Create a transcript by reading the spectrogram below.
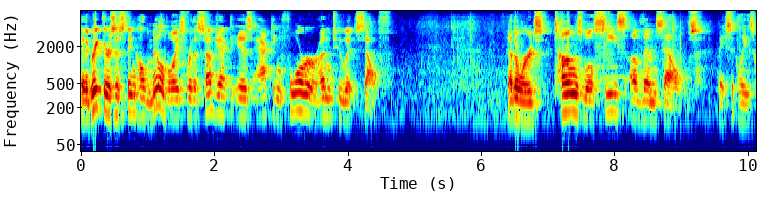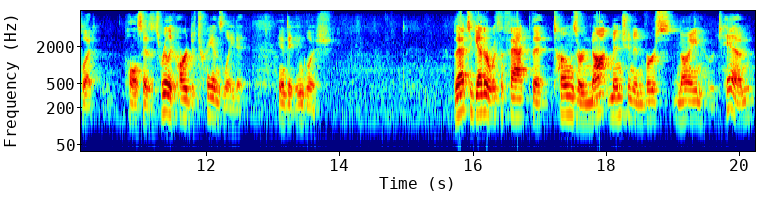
in the Greek there's this thing called the middle voice where the subject is acting for or unto itself. In other words, tongues will cease of themselves. Basically, is what Paul says. It's really hard to translate it into English. That, together with the fact that tongues are not mentioned in verse 9 or 10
